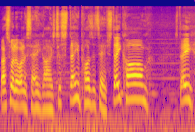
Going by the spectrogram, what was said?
that's what I want to say, guys. Just stay positive, stay calm, stay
